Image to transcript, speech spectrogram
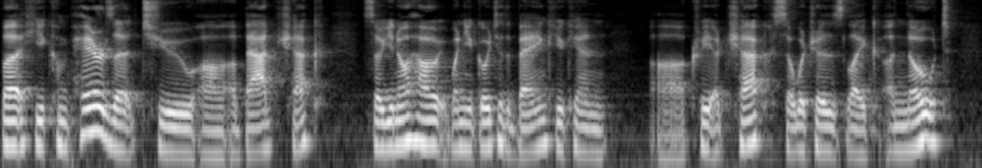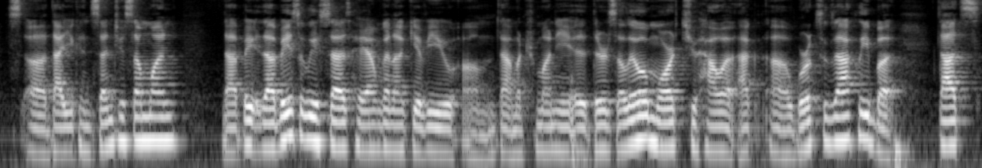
but he compares it to uh, a bad check. So you know how when you go to the bank, you can uh, create a check, so which is like a note uh, that you can send to someone that ba- that basically says, "Hey, I'm gonna give you um, that much money." It, there's a little more to how it uh, works exactly, but that's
